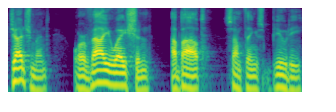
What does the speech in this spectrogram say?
judgment or evaluation about something's beauty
